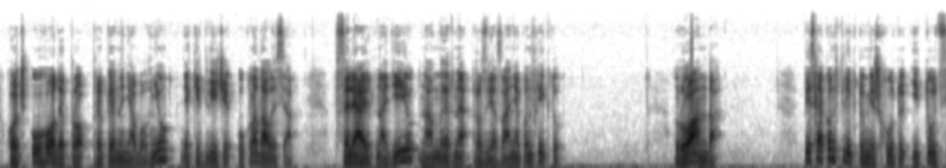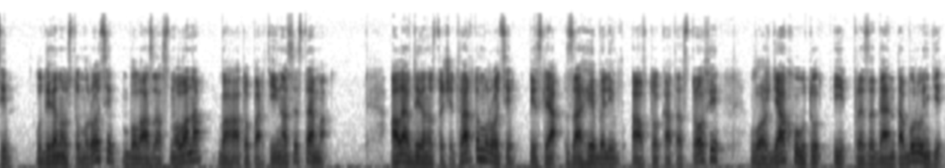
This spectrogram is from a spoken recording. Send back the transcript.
хоч угоди про припинення вогню, які двічі укладалися вселяють надію на мирне розв'язання конфлікту. Руанда. Після конфлікту між Хуту і Туці у 90-му році була заснована багатопартійна система. Але в 94-му році, після загибелі в автокатастрофі вождя Хуту і президента Бурунді,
